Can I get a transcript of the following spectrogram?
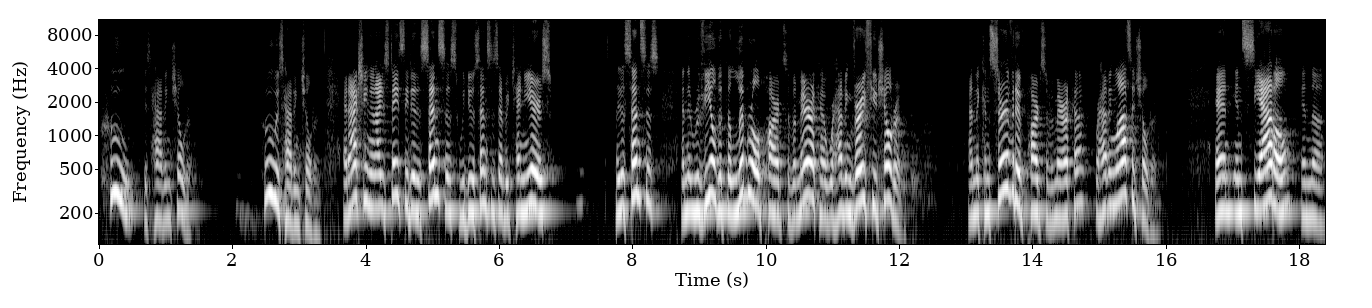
who is having children? Who is having children? And actually, in the United States, they did a census. We do a census every 10 years. They did a census, and it revealed that the liberal parts of America were having very few children. And the conservative parts of America were having lots of children. And in Seattle, in the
